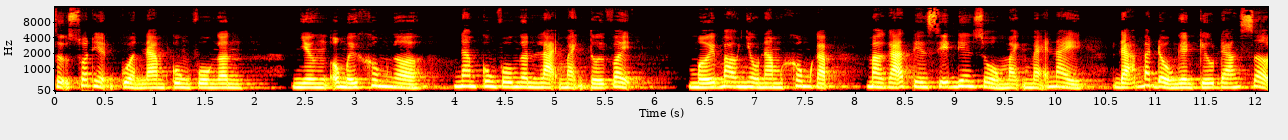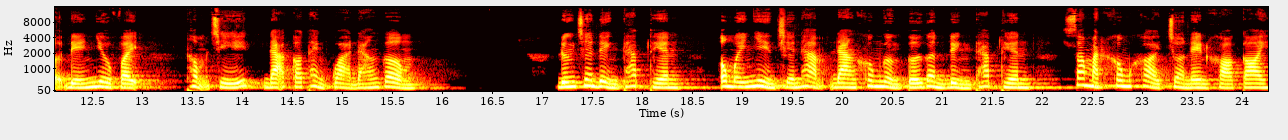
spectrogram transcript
sự xuất hiện của Nam Cung Vô Ngân, nhưng ông ấy không ngờ Nam Cung Vô Ngân lại mạnh tới vậy. Mới bao nhiêu năm không gặp mà gã tiến sĩ điên rồ mạnh mẽ này đã bắt đầu nghiên cứu đáng sợ đến như vậy, thậm chí đã có thành quả đáng gờm. Đứng trên đỉnh tháp thiên, ông ấy nhìn chiến hạm đang không ngừng tới gần đỉnh tháp thiên, sắc mặt không khỏi trở nên khó coi.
